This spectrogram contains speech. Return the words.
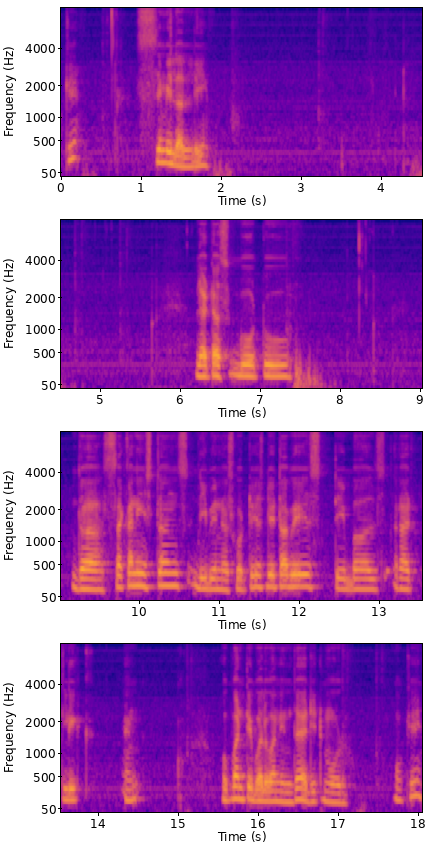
Okay. Similarly let us go to the second instance db underscore test database tables right click and open table one in the edit mode. Okay.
